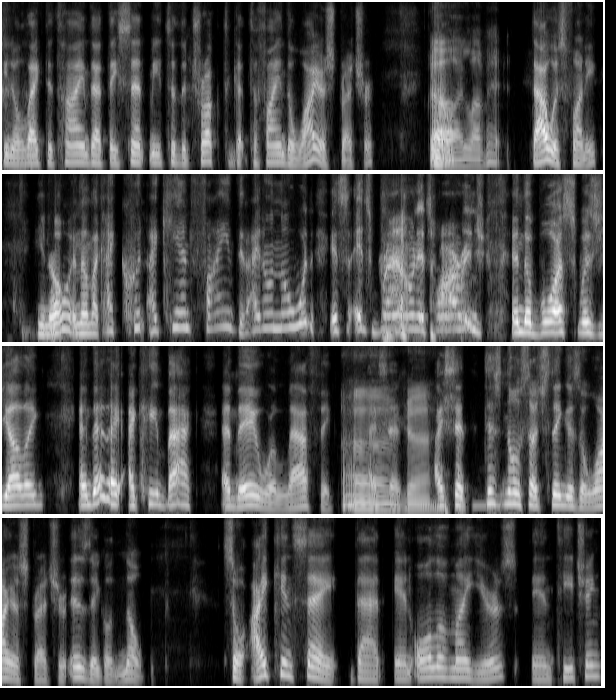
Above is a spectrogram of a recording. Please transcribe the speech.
You know, like the time that they sent me to the truck to get to find the wire stretcher. Oh, know, I love it. that was funny, you know. And I'm like, I could, I can't find it. I don't know what it's. It's brown. It's orange. And the boss was yelling. And then I, I came back and they were laughing. Oh, said- gosh. I said, "There's no such thing as a wire stretcher, is there?" They go, "No." So I can say that in all of my years in teaching,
